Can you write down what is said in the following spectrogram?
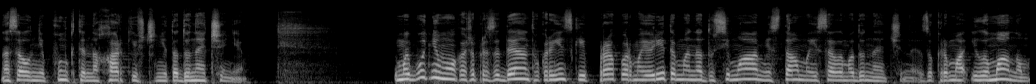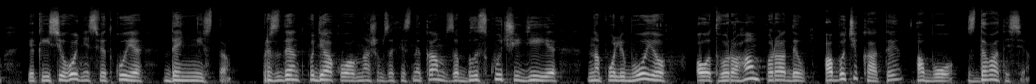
населені пункти на Харківщині та Донеччині. У майбутньому, каже президент, український прапор майорітиме над усіма містами і селами Донеччини, зокрема і Лиманом, який сьогодні святкує День міста. Президент подякував нашим захисникам за блискучі дії на полі бою, а от ворогам порадив або тікати, або здаватися.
